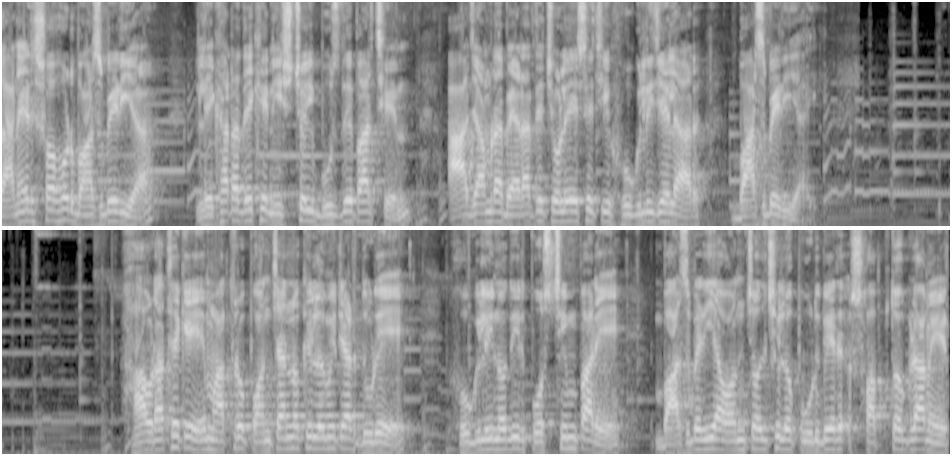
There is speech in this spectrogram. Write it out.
প্রাণের শহর বাঁশবেড়িয়া, লেখাটা দেখে নিশ্চয়ই বুঝতে পারছেন, আজ আমরা বেড়াতে চলে এসেছি হুগলি জেলার বাঁশবেড়িয়ায়। হাওড়া থেকে মাত্র পঞ্চান্ন কিলোমিটার দূরে হুগলি নদীর পশ্চিম পাড়ে বাঁশবেড়িয়া অঞ্চল ছিল পূর্বের সপ্তগ্রামের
